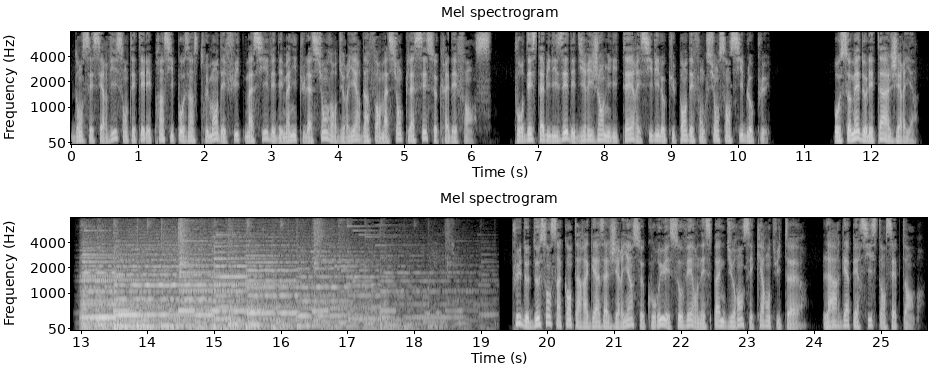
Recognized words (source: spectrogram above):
dont ses services ont été les principaux instruments des fuites massives et des manipulations ordurières d'informations classées secret défense pour déstabiliser des dirigeants militaires et civils occupant des fonctions sensibles au plus. Au sommet de l'État algérien. Plus de 250 aragaz algériens secourus et sauvés en Espagne durant ces 48 heures, la Arga persiste en septembre.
